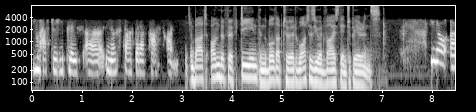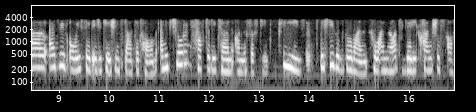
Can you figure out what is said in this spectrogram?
you have to replace, uh, you know, staff that have passed on. But on the 15th and the build up to it, what is your advice then to parents? You know, uh, as we've always said, education starts at home. And if children have to return on the 15th, please, especially the little ones who are not very conscious of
